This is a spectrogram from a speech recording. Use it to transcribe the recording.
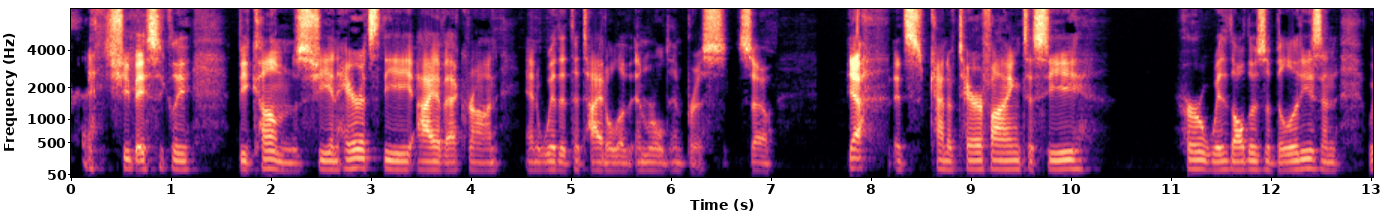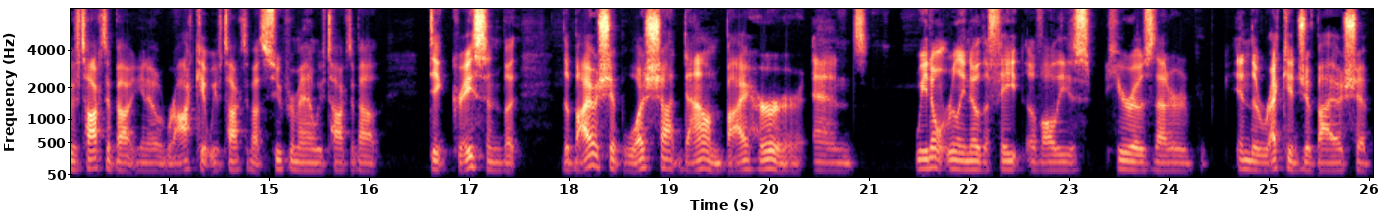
and she basically becomes she inherits the Eye of Ekron and with it the title of Emerald Empress. So yeah, it's kind of terrifying to see her with all those abilities. And we've talked about, you know, Rocket, we've talked about Superman, we've talked about Dick Grayson, but the bioship was shot down by her. And we don't really know the fate of all these heroes that are in the wreckage of Bioship.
